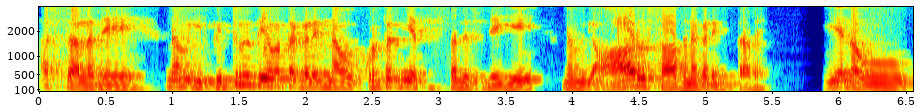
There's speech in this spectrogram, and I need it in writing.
ಅಷ್ಟಲ್ಲದೆ ನಮಗೆ ಪಿತೃದೇವತೆಗಳಿಗೆ ನಾವು ಕೃತಜ್ಞತೆ ಸಲ್ಲಿಸಲಿಕ್ಕೆ ನಮಗೆ ಆರು ಸಾಧನಗಳಿರ್ತವೆ. ಏನವು?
